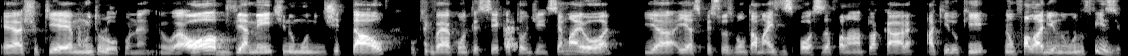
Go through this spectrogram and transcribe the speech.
é, acho que é muito louco, né? Obviamente, no mundo digital, o que vai acontecer é que a tua audiência é maior e, a, e as pessoas vão estar mais dispostas a falar na tua cara aquilo que não falariam no mundo físico,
